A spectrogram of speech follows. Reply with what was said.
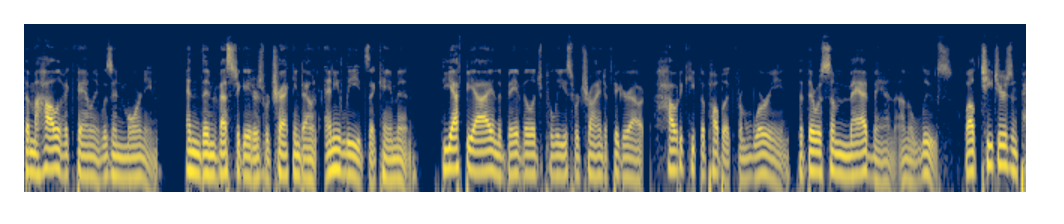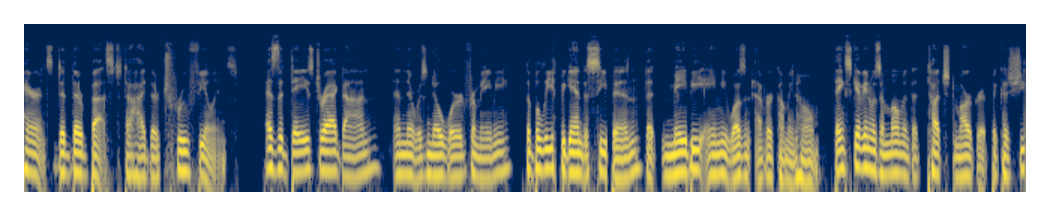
the Mihaljevic family was in mourning, and the investigators were tracking down any leads that came in. The FBI and the Bay Village police were trying to figure out how to keep the public from worrying that there was some madman on the loose, while teachers and parents did their best to hide their true feelings. As the days dragged on and there was no word from Amy, the belief began to seep in that maybe Amy wasn't ever coming home. Thanksgiving was a moment that touched Margaret because she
